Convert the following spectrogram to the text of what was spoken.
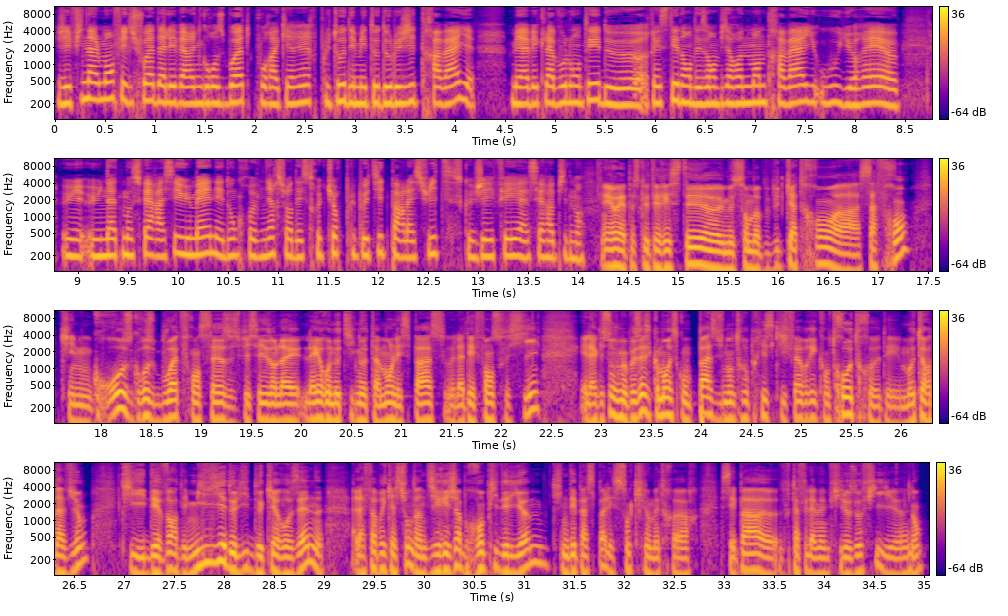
J'ai finalement fait le choix d'aller vers une grosse boîte pour acquérir plutôt des méthodologies de travail, mais avec la volonté de rester dans des environnements de travail où il y aurait une atmosphère assez humaine et donc revenir sur des structures plus petites par la suite, ce que j'ai fait assez rapidement. Et ouais, parce que tu es resté euh, il me semble, un peu plus de 4 ans à Safran, qui est une grosse, grosse boîte française spécialisée dans l'aéronautique, notamment l'espace, la défense aussi. Et la question que je me posais, c'est comment est-ce qu'on passe d'une entreprise qui fabrique, entre autres, des moteurs d'avion, qui dévore des milliers de litres de kérosène, à la fabrication d'un dirigeable rempli d'hélium qui ne dépasse pas les 100 km heure. C'est pas euh, tout à fait la même philosophie, euh, non?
